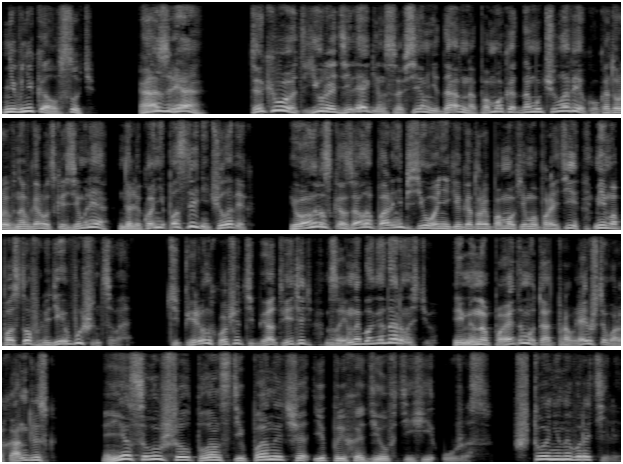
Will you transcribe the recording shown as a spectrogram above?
не вникал в суть. А зря. Так вот, Юра Делягин совсем недавно помог одному человеку, который в новгородской земле далеко не последний человек. И он рассказал о парне-псионике, который помог ему пройти мимо постов людей Вышинцева. Теперь он хочет тебе ответить взаимной благодарностью. Именно поэтому ты отправляешься в Архангельск». Я слушал план Степаныча и приходил в тихий ужас. Что они наворотили?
